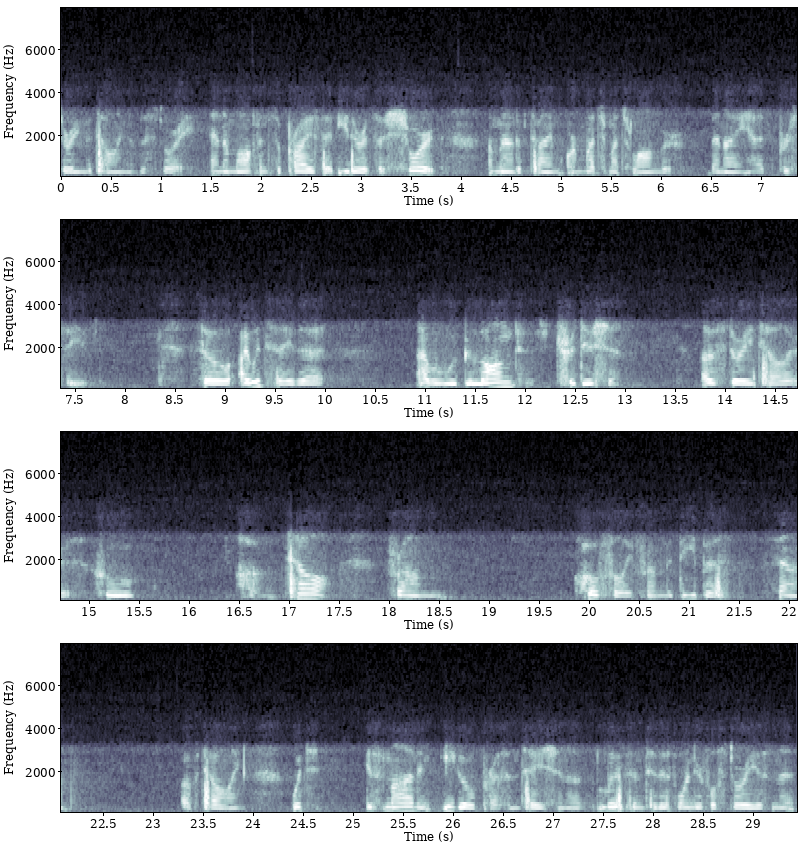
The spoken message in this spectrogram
during the telling of the story. And I'm often surprised that either it's a short amount of time or much, much longer than I had perceived. So I would say that I would belong to the tradition of storytellers who um, tell from, hopefully, from the deepest sense of telling, which is not an ego presentation of listen to this wonderful story, isn't it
